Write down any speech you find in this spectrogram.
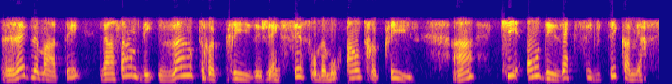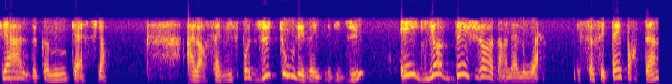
réglementer l'ensemble des entreprises, et j'insiste sur le mot entreprise, hein, qui ont des activités commerciales de communication. Alors, ça ne vise pas du tout les individus. Et il y a déjà dans la loi, et ça c'est important,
